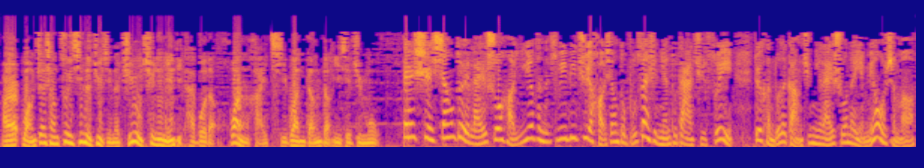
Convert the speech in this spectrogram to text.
而网站上最新的剧集呢，只有去年年底开播的《幻海奇观》等等一些剧目。但是相对来说，哈，一月份的 TVB 剧好像都不算是年度大剧，所以对很多的港剧迷来说呢，也没有什么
